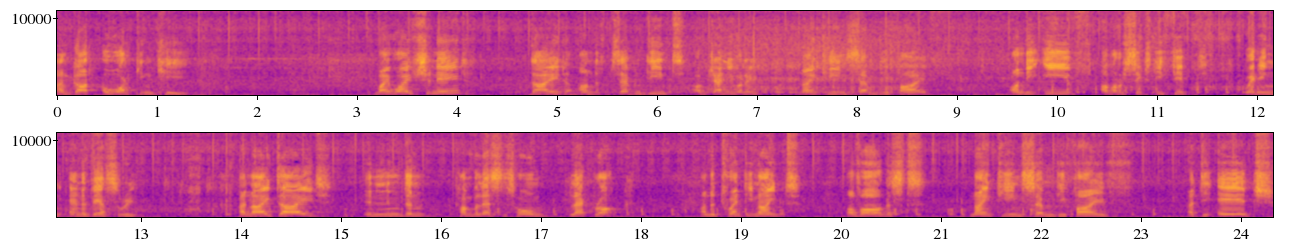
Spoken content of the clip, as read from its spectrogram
and got a working key. My wife Sinead died on the 17th of January 1975 on the eve of our 65th wedding anniversary. And I died in Linden Convalescence Home, Blackrock on the 29th of August 1975 at the age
